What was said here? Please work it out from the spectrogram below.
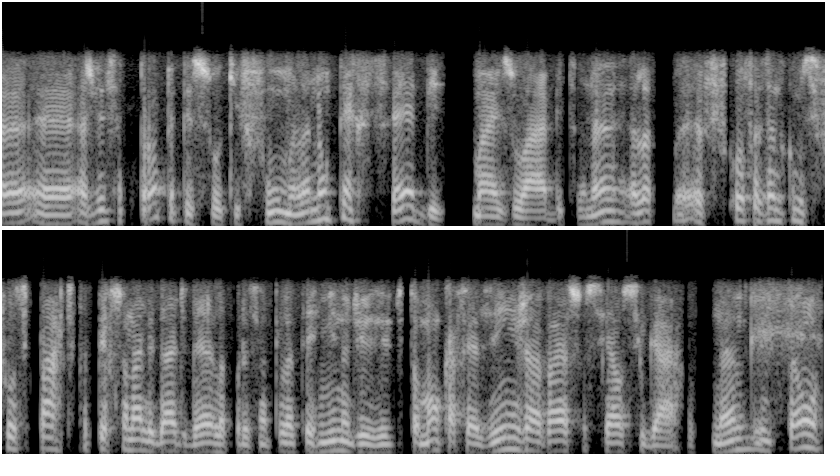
é, é, às vezes a própria pessoa que fuma, ela não percebe mais o hábito, né? Ela eh, ficou fazendo como se fosse parte da personalidade dela, por exemplo, ela termina de, de tomar um cafezinho e já vai associar o cigarro, né? Então,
